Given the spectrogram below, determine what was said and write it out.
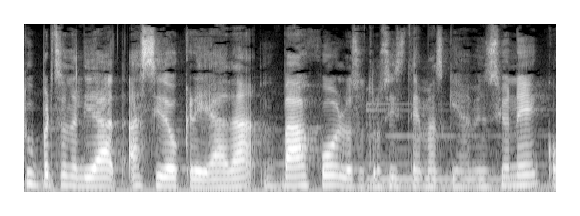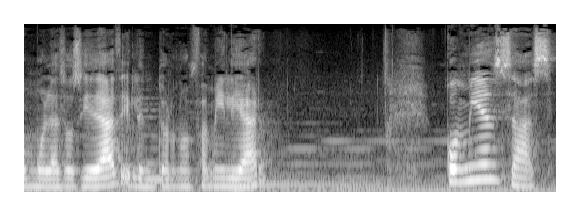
tu personalidad ha sido creada bajo los otros sistemas que ya mencioné, como la sociedad y el entorno familiar, comienzas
